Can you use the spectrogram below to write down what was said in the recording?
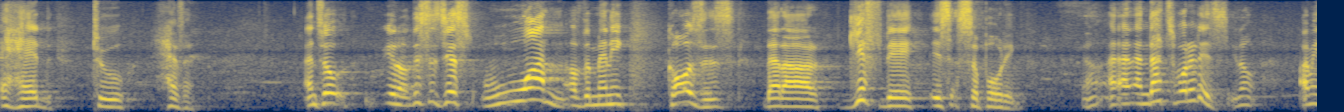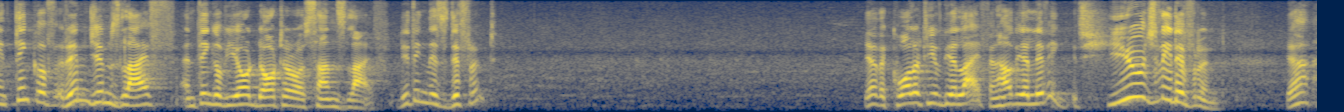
ahead to heaven. And so, you know, this is just one of the many causes that our gift day is supporting. You know? and, and that's what it is, you know. I mean, think of Rimjhim's life and think of your daughter or son's life. Do you think this is different? Yeah, the quality of their life and how they are living. It's hugely different. Yeah?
